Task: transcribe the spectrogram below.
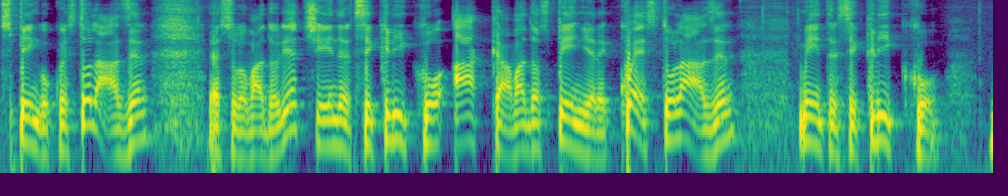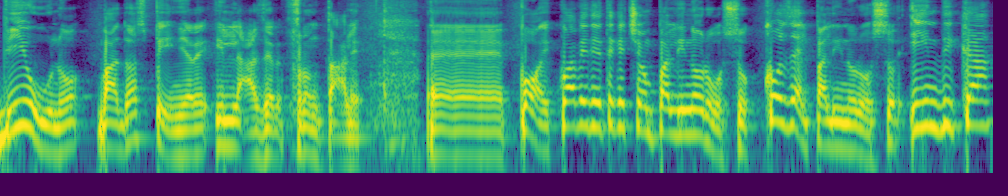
spengo questo laser adesso lo vado a riaccendere se clicco H vado a spegnere questo laser mentre se clicco V1 vado a spegnere il laser frontale. Eh, poi qua vedete che c'è un pallino rosso. Cos'è il pallino rosso? indica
